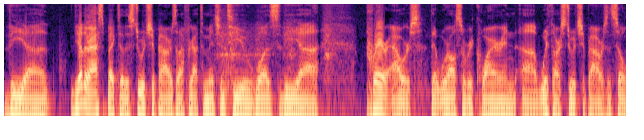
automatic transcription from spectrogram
the uh, the other aspect of the stewardship hours that I forgot to mention to you was the uh, prayer hours that we're also requiring uh, with our stewardship hours. And so,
